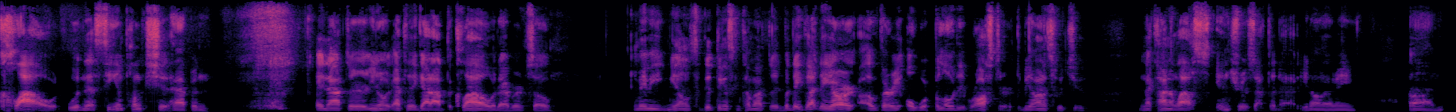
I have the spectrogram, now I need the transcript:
cloud when that CM Punk shit happened, and after you know after they got out the cloud, whatever. So maybe you know some good things can come after it. But they got they are a very over bloated roster, to be honest with you, and that kind of lost interest after that. You know what I mean? Um,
